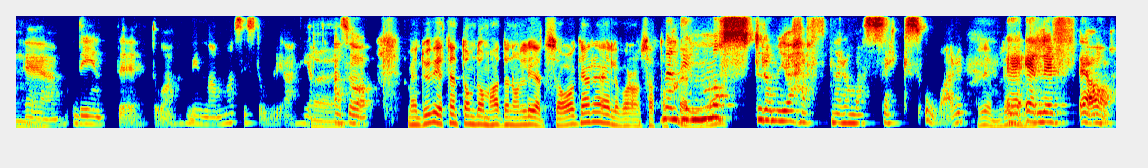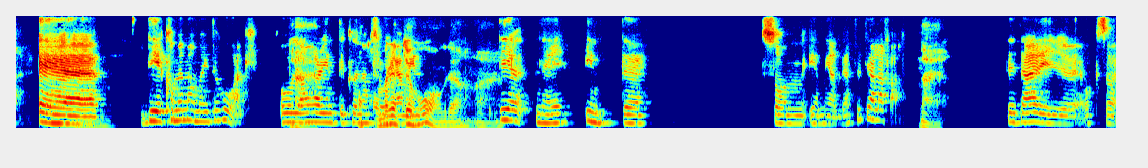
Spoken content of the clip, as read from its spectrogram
Mm. Eh, det är inte då min mammas historia. Helt. Nej. Alltså, Men du vet inte om de hade någon ledsagare eller var de satt men det själva? måste de ju ha haft när de var sex år. Rimligen. Eh, eller, ja, eh, det kommer mamma inte ihåg. Och jag Nej. har inte kunnat Hon kommer fråga inte min... ihåg det. Nej. Det, nej, inte som är medvetet i alla fall. Nej. Det där är ju också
